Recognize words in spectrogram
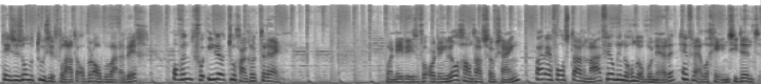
deze zonder toezicht te laten op een openbare weg of een voor ieder toegankelijk terrein. Wanneer deze verordening wel gehandhaafd zou zijn, waren er volgens Tadema veel minder honden en vrijwel geen incidenten.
